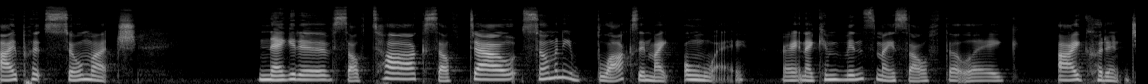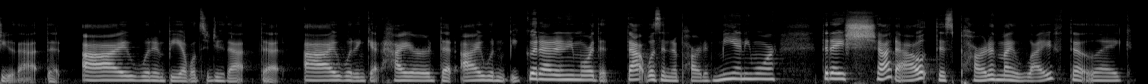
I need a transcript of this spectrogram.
I put so much negative self talk, self doubt, so many blocks in my own way, right? And I convinced myself that, like, I couldn't do that, that I wouldn't be able to do that, that I wouldn't get hired, that I wouldn't be good at anymore, that that wasn't a part of me anymore, that I shut out this part of my life that, like,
